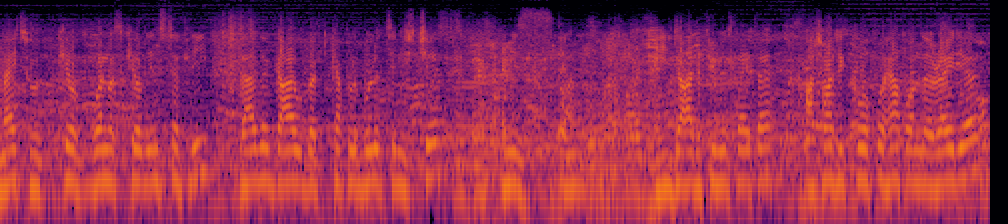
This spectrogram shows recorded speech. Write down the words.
mates were killed. One was killed instantly. The other guy got a couple of bullets in his chest, and and he died a few minutes later. I tried to call for help on the radio.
